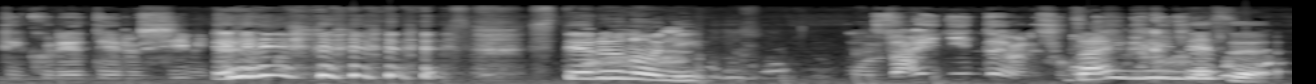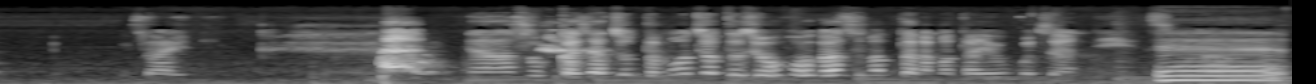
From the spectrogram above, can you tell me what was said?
てくれてるしみたいな、えー、してるのに。もう罪人だよねそこ罪人です。罪人いやーそっかじゃあちょっともうちょっと情報が集まったらまた陽子ちゃんにえー、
